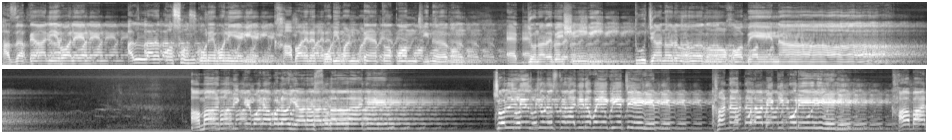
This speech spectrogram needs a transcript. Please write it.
হাজাতে আলী বলেন, আল্লাহর কসম করে বলি খাবারের পরিমাণটা এত কম ছিল একজন আর বেশি দুজনারও হবে না। আমার নবীকে বলা বলো ইয়া রাসূলুল্লাহ। চল্লিশ জন হাজির হয়ে গিয়েছে। খানা কোলাবে কি করে? খাবার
